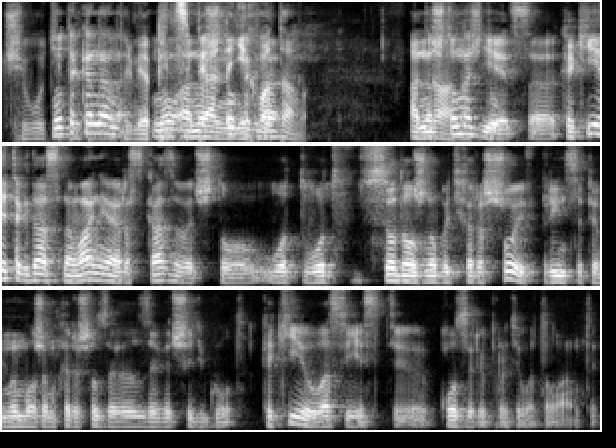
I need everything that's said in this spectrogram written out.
чего ну, тебе, так она, например, ну, принципиально не тогда... хватало. А на да, что на надеяться? Что? Какие тогда основания рассказывать, что вот, вот все должно быть хорошо, и в принципе мы можем хорошо за, завершить год? Какие у вас есть э, козыри против Аталанты?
